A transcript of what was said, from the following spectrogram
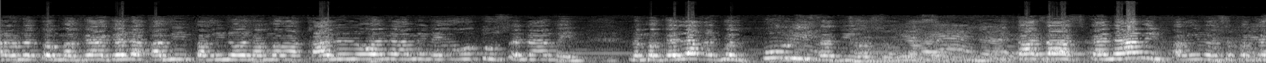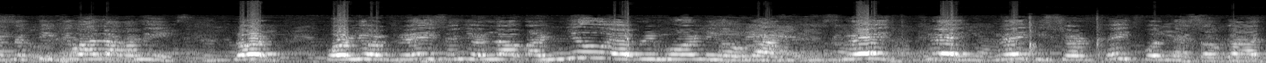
araw na ito, magagala kami, Panginoon, ang mga kaluluwa namin ay utusan namin na magalak at magpuri sa Diyos, O God. Itataas ka namin, Panginoon, sapagkat nagtitiwala kami. Lord, for your grace and your love are new every morning, O God. Great, great, great is your faithfulness, O God.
